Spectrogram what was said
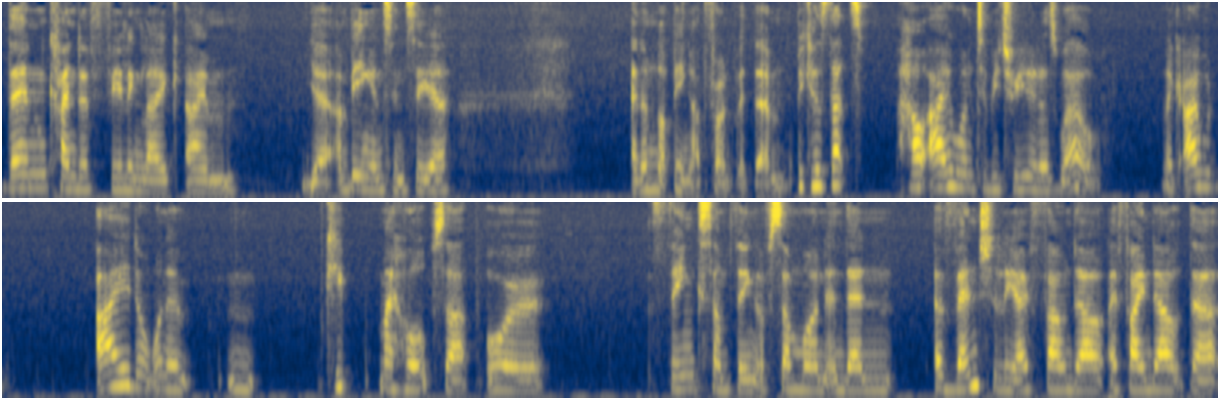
than kind of feeling like I'm yeah, I'm being insincere and I'm not being upfront with them because that's how I want to be treated as well. Like I would I don't want to m- keep my hopes up or think something of someone and then eventually I found out I find out that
